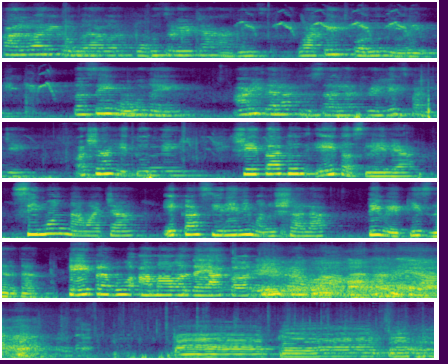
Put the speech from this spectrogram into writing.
कालवारी डोंगरावर पोहोचण्याच्या आधीच वाटेत पडून मरेल. तसे होऊ नये आणि त्याला क्रुसाला ठेवलेच पाहिजे. अशा हेतूने शेतातून येत असलेल्या सिमोन नावाच्या एका सिरेनी मनुष्याला ते वेठीस धरतात. हे प्रभू आम्हावर दया कर. सहावे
